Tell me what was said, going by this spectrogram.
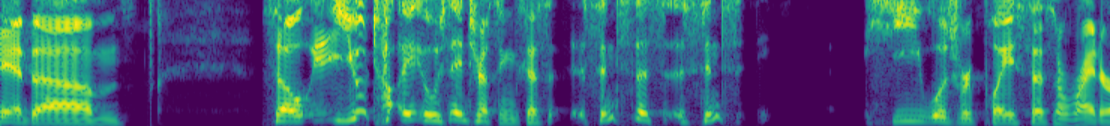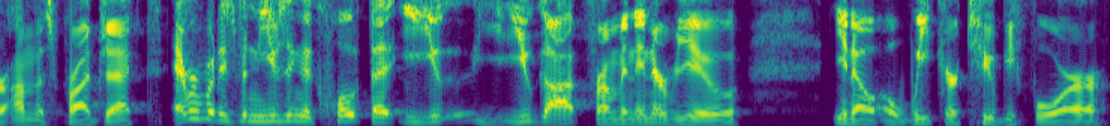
and um, so you it was interesting because since this since he was replaced as a writer on this project everybody's been using a quote that you you got from an interview you know a week or two before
